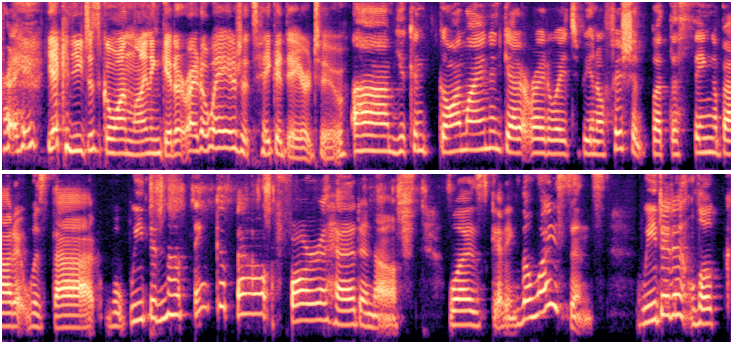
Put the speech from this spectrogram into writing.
right? Yeah, can you just go online and get it right away, or does it take a day or two? Um, you can go online and get it right away to be an officiant. But the thing about it was that what we did not think about far ahead enough was getting the license. We didn't look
